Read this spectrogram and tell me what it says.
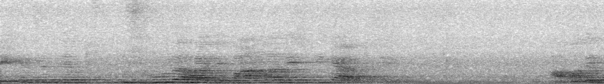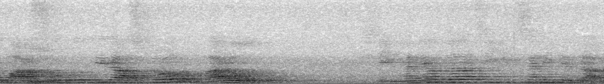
দেখেছেন যে শুধু শুনলে হয় যে বাংলাদেশ থেকে আসছে। আমাদের পার্শ্ববর্তী রাষ্ট্র ভারত, সেখানেও যারা চিকিৎসা নিতে যান,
